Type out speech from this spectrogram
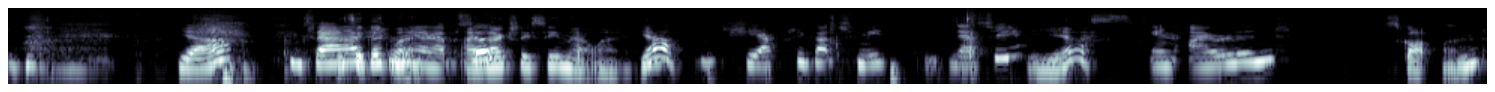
yeah, Is that it's a good one. I've actually seen that one. Yeah. she actually got to meet Nessie Yes. in Ireland, Scotland.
